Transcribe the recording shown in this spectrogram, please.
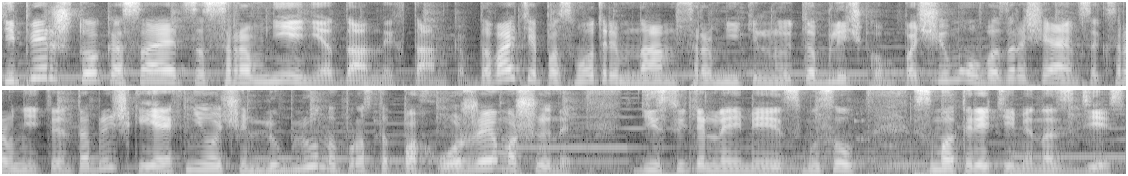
Теперь, что касается сравнения данных танков. Давайте посмотрим на сравнительную табличку. Почему возвращаемся к сравнительной табличке? Я их не очень люблю, но просто похожие машины действительно имеет смысл смотреть именно здесь.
